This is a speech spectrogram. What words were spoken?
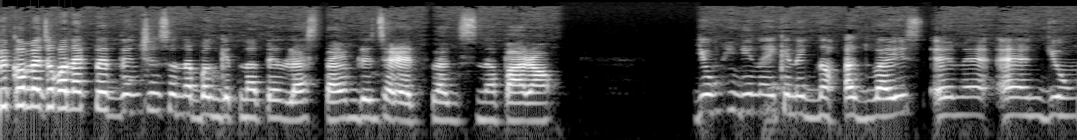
feel ko medyo connected din siya sa nabanggit natin last time din sa red flags na parang yung hindi nakikinig ng advice and, and yung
